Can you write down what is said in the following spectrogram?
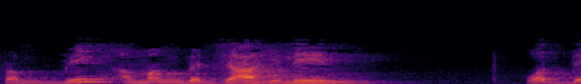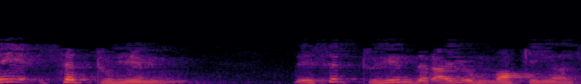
from being among the jahilin. What they said to him, they said to him that are you mocking us?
